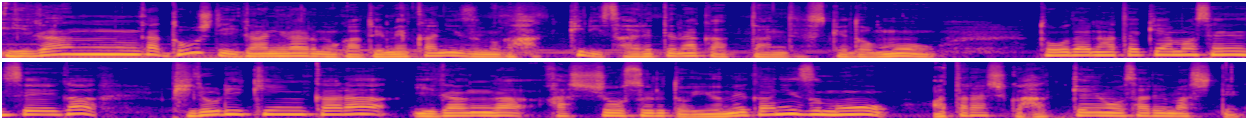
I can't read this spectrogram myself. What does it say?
胃がんがどうして胃がんになるのかというメカニズムがはっきりされてなかったんですけども東大の畠山先生がピロリ菌から胃がんが発症するというメカニズムを新しく発見をされまして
